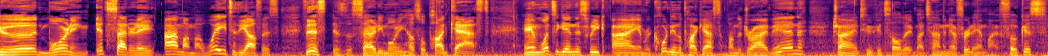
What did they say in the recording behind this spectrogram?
Good morning. It's Saturday. I'm on my way to the office. This is the Saturday Morning Hustle podcast. And once again, this week, I am recording the podcast on the drive in, trying to consolidate my time and effort and my focus.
